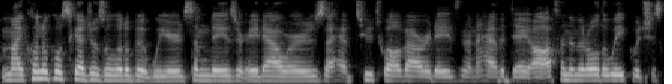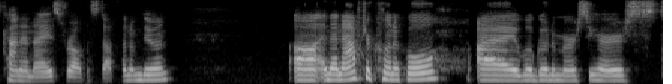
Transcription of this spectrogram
My clinical schedule is a little bit weird. Some days are eight hours. I have two 12 hour days, and then I have a day off in the middle of the week, which is kind of nice for all the stuff that I'm doing. Uh, and then after clinical, I will go to Mercyhurst.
